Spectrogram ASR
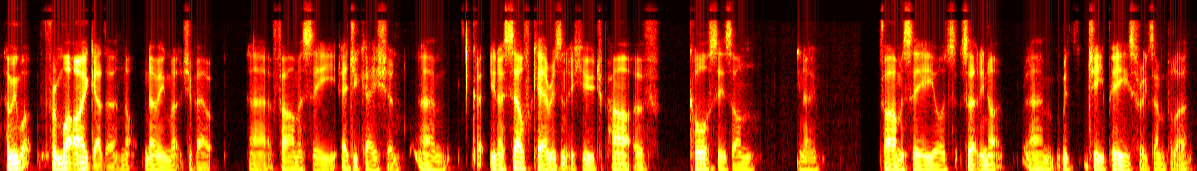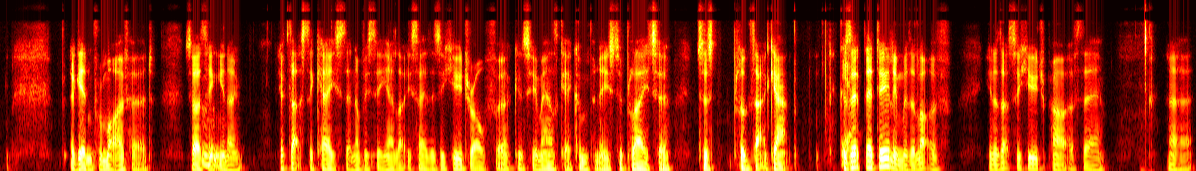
I mean, what, from what I gather, not knowing much about uh, pharmacy education, um, you know, self care isn't a huge part of courses on, you know, pharmacy, or certainly not um, with GPs, for example, uh, again from what I've heard. So I think mm. you know if that's the case, then obviously, yeah, like you say, there's a huge role for consumer healthcare companies to play to to plug that gap because yeah. they're, they're dealing with a lot of, you know, that's a huge part of their uh,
